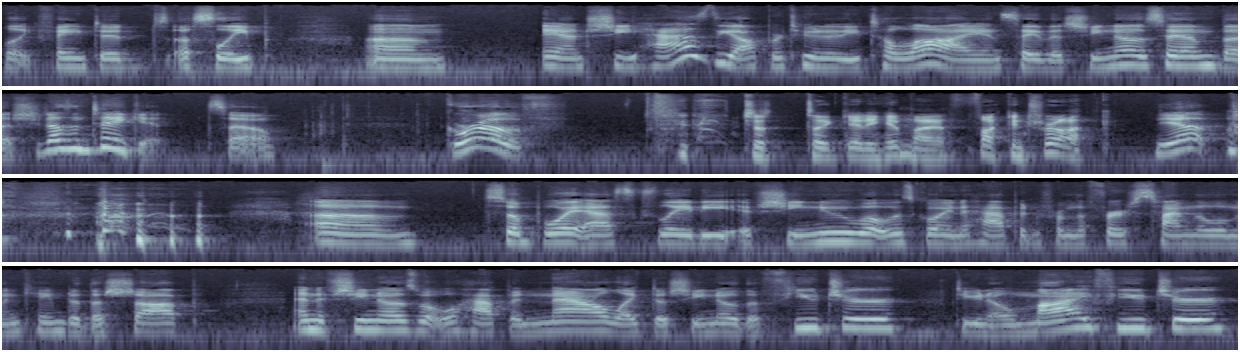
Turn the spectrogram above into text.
like fainted, asleep. Um, and she has the opportunity to lie and say that she knows him, but she doesn't take it. So, growth. Just to getting hit by a fucking truck. Yep. um, so boy asks lady if she knew what was going to happen from the first time the woman came to the shop, and if she knows what will happen now. Like, does she know the future? Do you know my future?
